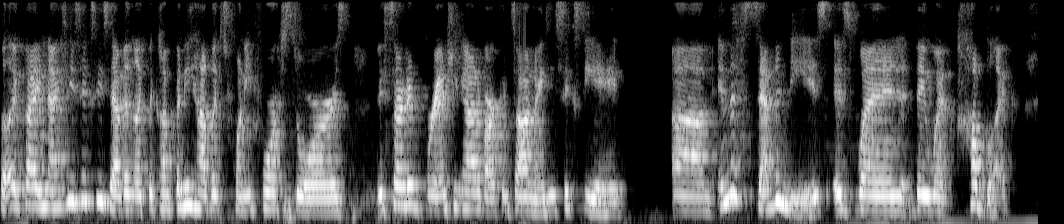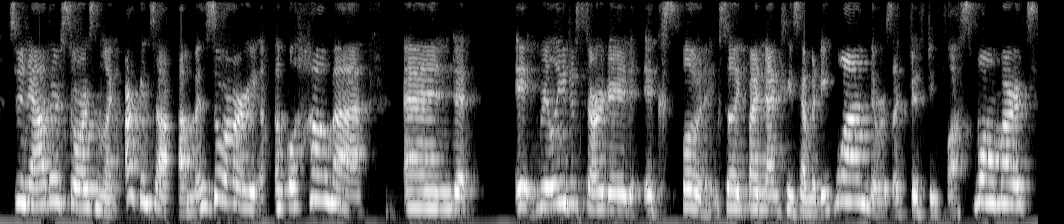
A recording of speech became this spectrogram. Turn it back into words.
But like by 1967, like the company had like 24 stores. They started branching out of Arkansas in 1968 um, in the 70s is when they went public. So now there's stores in like Arkansas, Missouri, Oklahoma, and it really just started exploding. So like by 1971, there was like 50 plus Walmarts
